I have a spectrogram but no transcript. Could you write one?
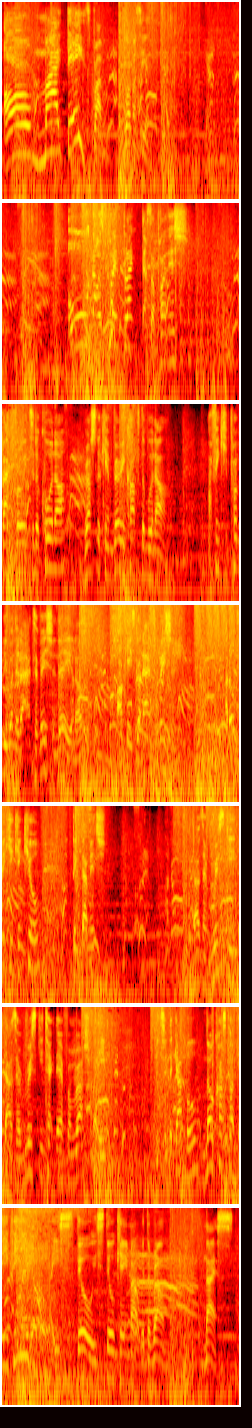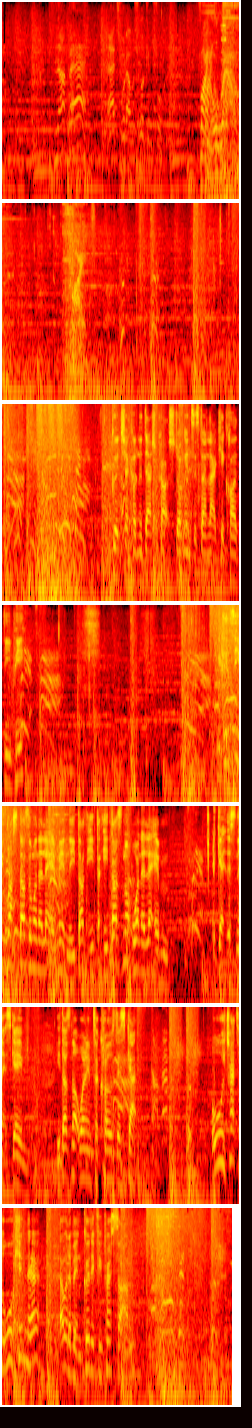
Oh my days, bro. What am I seeing? Oh, that was point blank. That's a punish. Back throw into the corner. Rush looking very comfortable now. I think he probably wanted the activation there, you know. Okay, he's got the activation. I don't think he can kill. Big damage. That was a risky, that was a risky tech there from Rush, but he, he took the gamble. No cross-cut DP, but he still, he still came out with the round. Nice. Not bad. That's what I was looking for. Final round. Fight. Good check on the dash cut, strong into stand like kick hard DP. Can see Russ doesn't want to let him in. He does. He, he does not want to let him get this next game. He does not want him to close this gap. Oh, he tried to walk in there. That would have been good if he pressed something.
